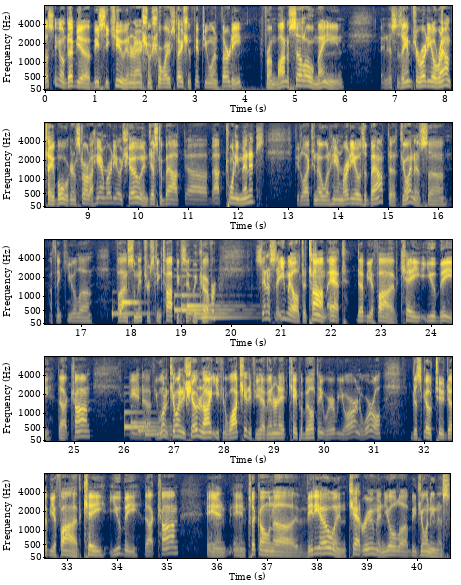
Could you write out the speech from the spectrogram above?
listening on WBCQ International Shortwave Station 5130 from Monticello, Maine. And this is Amateur Radio Roundtable. We're going to start a ham radio show in just about uh, about 20 minutes. If you'd like to know what ham radio is about, uh, join us. Uh, I think you'll uh, find some interesting topics that we cover. Send us an email to tom at w5kub.com. And uh, if you want to join the show tonight, you can watch it if you have internet capability wherever you are in the world. Just go to w5kub.com and and click on uh, video and chat room, and you'll uh, be joining us.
